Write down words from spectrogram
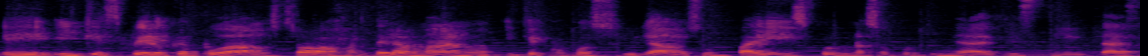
eh, y que espero que podamos trabajar de la mano y que construyamos un país con unas oportunidades distintas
